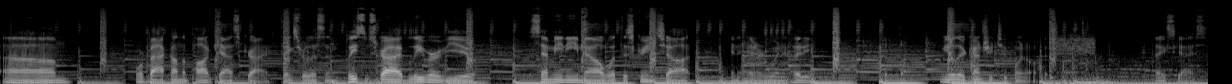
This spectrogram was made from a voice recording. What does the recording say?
Um, we're back on the podcast grind. Thanks for listening. Please subscribe, leave a review, send me an email with the screenshot, and enter to win a hoodie. Deer Country 2.0 hoodie. Thanks, guys.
